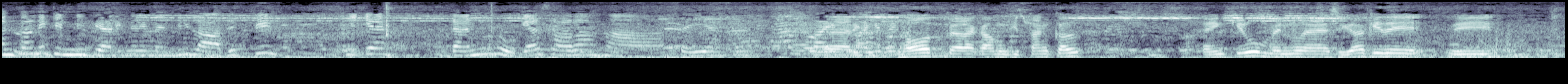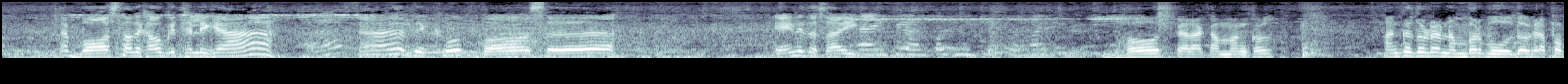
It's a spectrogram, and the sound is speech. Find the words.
ਅੰਕਲ ਨੇ ਕਿੰਨੀ ਪਿਆਰੀ ਮੇਰੀ ਮਹਿੰਦੀ ਲਾ ਦਿੱਤੀ। ਠੀਕ ਹੈ? ਡਨ ਹੋ ਗਿਆ ਸਾਰਾ। ਹਾਂ ਸਹੀ ਹੈ ਅੰਕਲ। ਬਹੁਤ ਪਿਆਰਾ ਕੰਮ ਕੀਤਾ ਅੰਕਲ। ਥੈਂਕ ਯੂ ਮੈਨੂੰ ਐ ਸੀਗਾ ਕਿ ਇਹਦੇ ਵੀ ਇਹ ਬੌਸ ਤਾਂ ਦਿਖਾਓ ਕਿੱਥੇ ਲਿਖਿਆ। ਆ ਦੇਖੋ ਬੌਸ ਇਹਨੇ ਤਾਂ ਸਾਰੀ thank you uncle thank you so much ਬਹੁਤ ਪਿਆਰਾ ਕੰਮ ਅੰਕਲ ਅੰਕਲ ਤੁਹਾਡਾ ਨੰਬਰ ਬੋਲ ਦਿਓ ਫਿਰ ਆਪਾਂ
